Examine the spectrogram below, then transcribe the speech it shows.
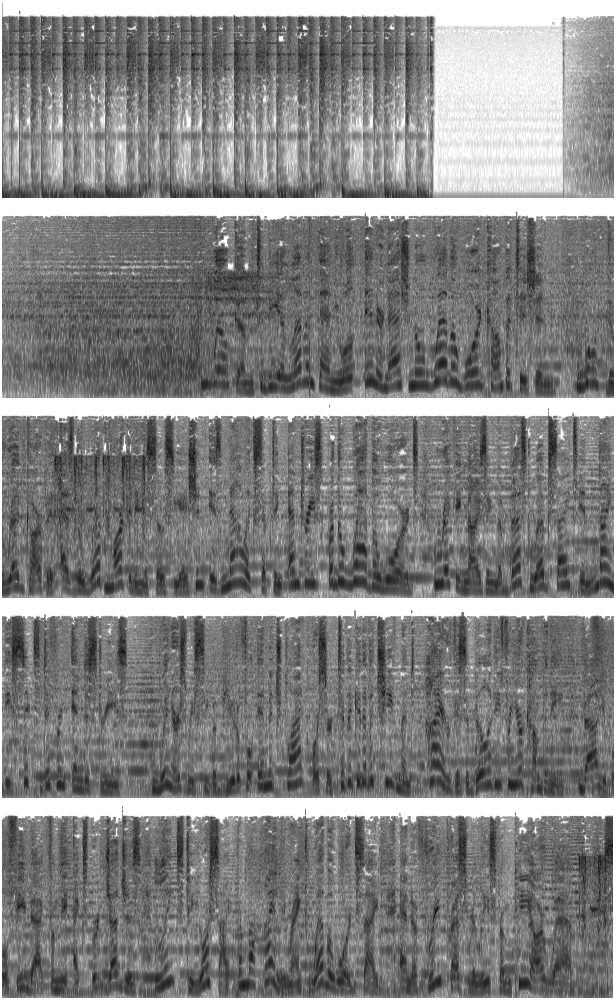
Welcome to the 11th annual International Web Award Competition. Walk the red carpet as the Web Marketing Association is now accepting entries for the Web Awards, recognizing the best websites in 96 different industries. Winners receive a beautiful image plaque or certificate of achievement, higher visibility for your company, valuable feedback from the expert judges, links to your site from the highly ranked Web Awards site, and a free press release from PR Web.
